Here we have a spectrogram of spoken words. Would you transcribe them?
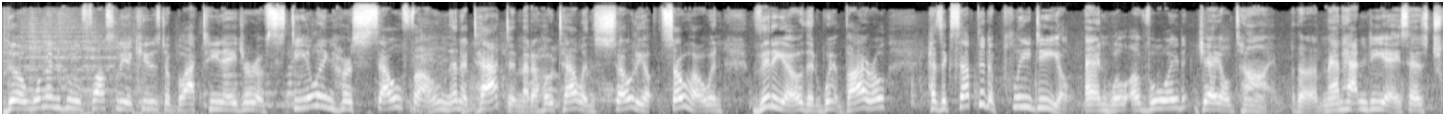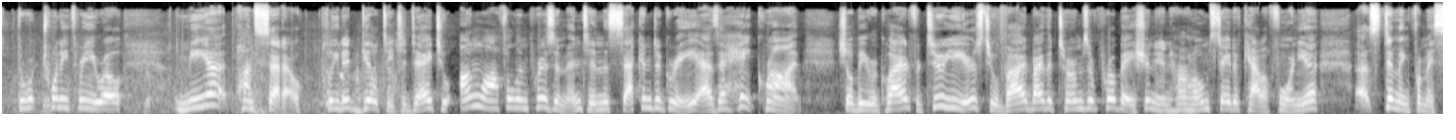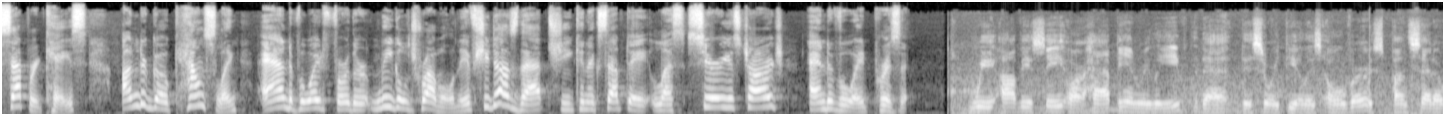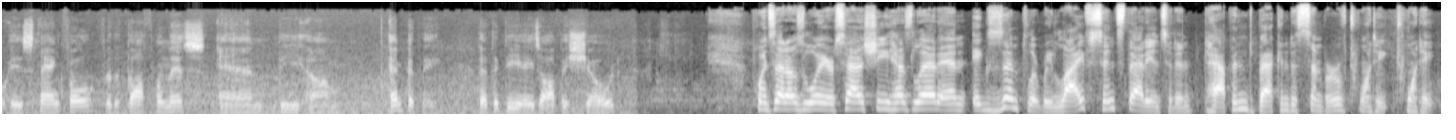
The woman who falsely accused a black teenager of stealing her cell phone, then attacked him at a hotel in Soho in video that went viral, has accepted a plea deal and will avoid jail time. The Manhattan DA says 23-year-old Miya Ponsetto pleaded guilty today to unlawful imprisonment in the second degree as a hate crime. She'll be required for two years to abide by the terms of probation in her home state of California, uh, stemming from a separate case undergo counseling and avoid further legal trouble. And if she does that, she can accept a less serious charge and avoid prison. We obviously are happy and relieved that this ordeal is over. Ponsetto is thankful for the thoughtfulness and the um, empathy that the DA's office showed. Ponsetto's lawyer says she has led an exemplary life since that incident happened back in December of 2020.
